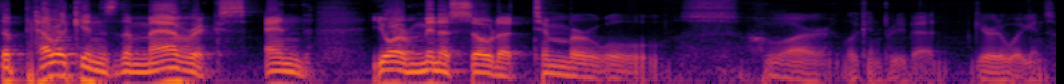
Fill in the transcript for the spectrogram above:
the Pelicans, the Mavericks, and your Minnesota Timberwolves, who are looking pretty bad. Garrett Wiggins.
